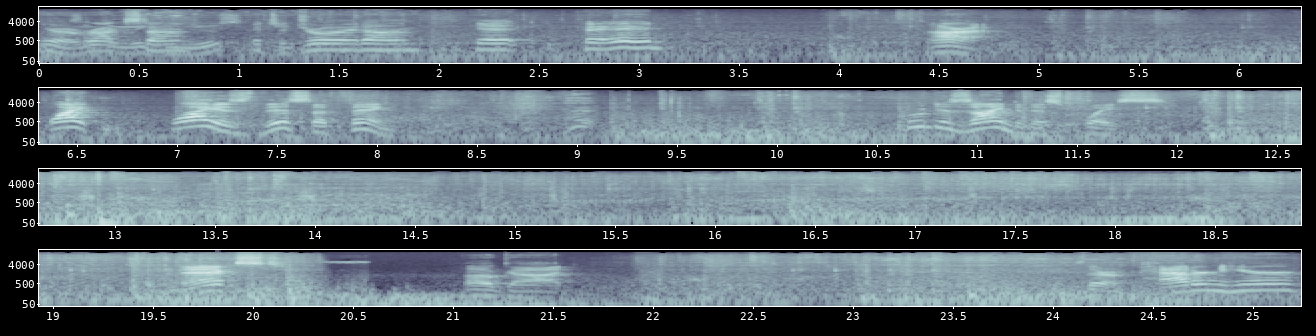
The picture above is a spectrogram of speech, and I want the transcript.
You're a Something rock star. Get your droid on. Get paid. Alright. Why? Why is this a thing? Who designed this place? Next! Oh god. Is there a pattern here?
